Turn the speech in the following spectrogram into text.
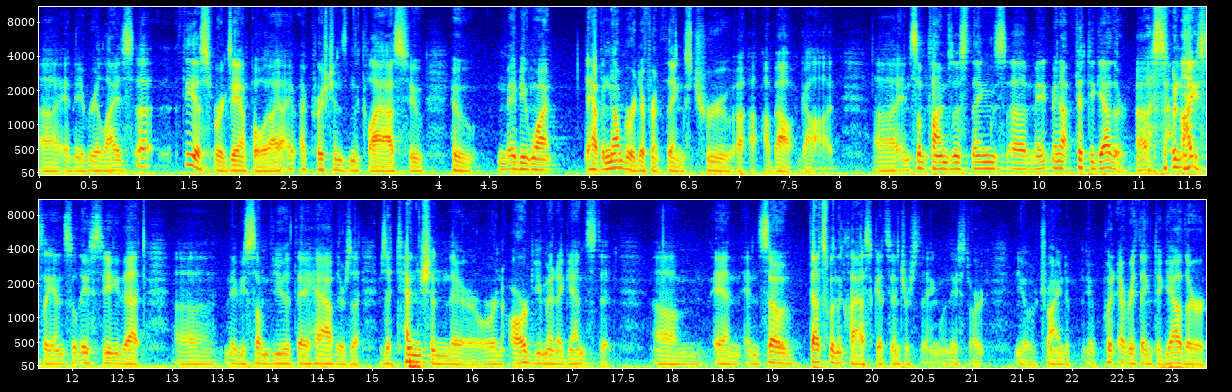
uh, and they realize uh, theists, for example, I, I, have Christians in the class who who maybe want to have a number of different things true uh, about God. Uh, and sometimes those things uh, may, may, not fit together uh, so nicely, and so they see that uh, maybe some view that they have, there's a, there's a tension there or an argument against it. Um, and, and so that's when the class gets interesting, when they start you know, trying to you know, put everything together,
